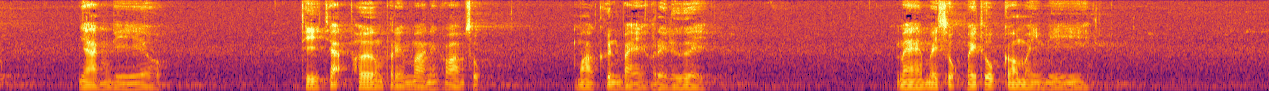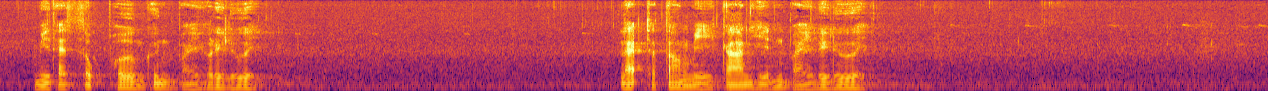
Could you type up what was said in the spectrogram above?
อย่างเดียว ที่จะเพิ่มปริมาณในความสุข มากขึ้นไปเรื่อยๆ แม้ไม่สุขไม่ทุกข์ก็ไม่มี มีแต่สุขเพิ่มขึ้นไปเรื่อยๆ และจะต้องมีการเห็นไปเรื่อยๆ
